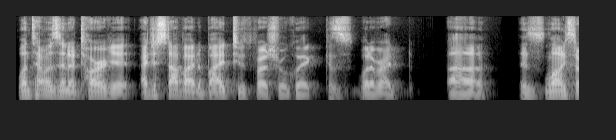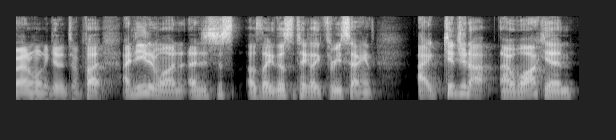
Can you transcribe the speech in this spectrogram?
one time I was in a Target. I just stopped by to buy a toothbrush real quick because whatever I uh is long story. I don't want to get into it, but I needed one, and it's just I was like, this will take like three seconds. I kid you not. I walk in,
